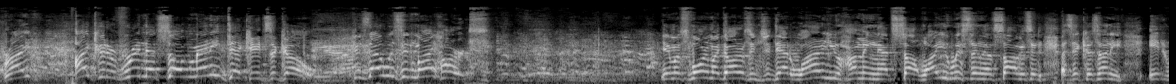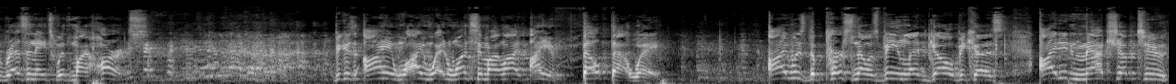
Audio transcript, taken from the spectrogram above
Right? I could have written that song many decades ago. Because that was in my heart. You know, this morning my daughter said, Dad, why are you humming that song? Why are you whistling that song? I said, I said, because honey, it resonates with my heart. Because I, I went once in my life, I have felt that way. I was the person that was being let go because I didn't match up to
